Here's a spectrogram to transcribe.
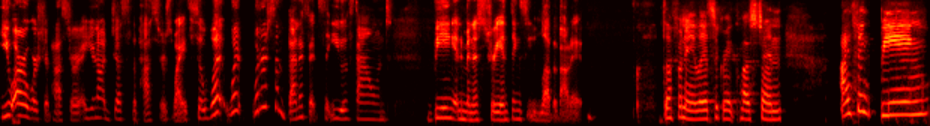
you are a worship pastor. And you're not just the pastor's wife. So what what what are some benefits that you have found being in ministry and things that you love about it? Definitely. That's a great question. I think being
